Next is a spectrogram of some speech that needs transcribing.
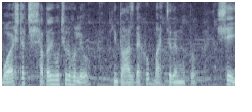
বয়সটা সাতাশ বছর হলেও, কিন্তু আজ দেখো বাচ্চাদের মতো সেই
